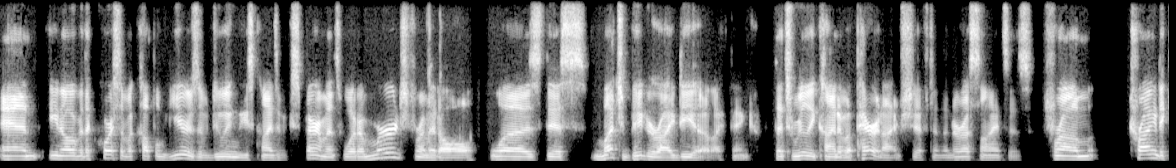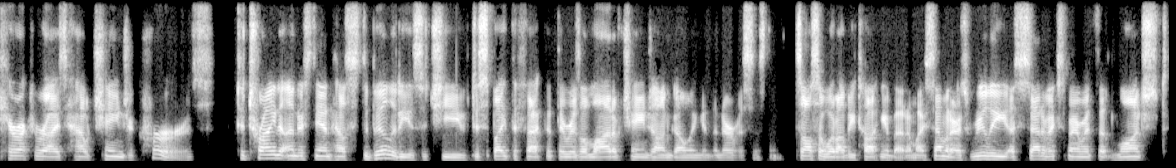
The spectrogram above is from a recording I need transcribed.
And, you know, over the course of a couple of years of doing these kinds of experiments, what emerged from it all was this much bigger idea, I think, that's really kind of a paradigm shift in the neurosciences from trying to characterize how change occurs to trying to understand how stability is achieved despite the fact that there is a lot of change ongoing in the nervous system. It's also what I'll be talking about in my seminar. It's really a set of experiments that launched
